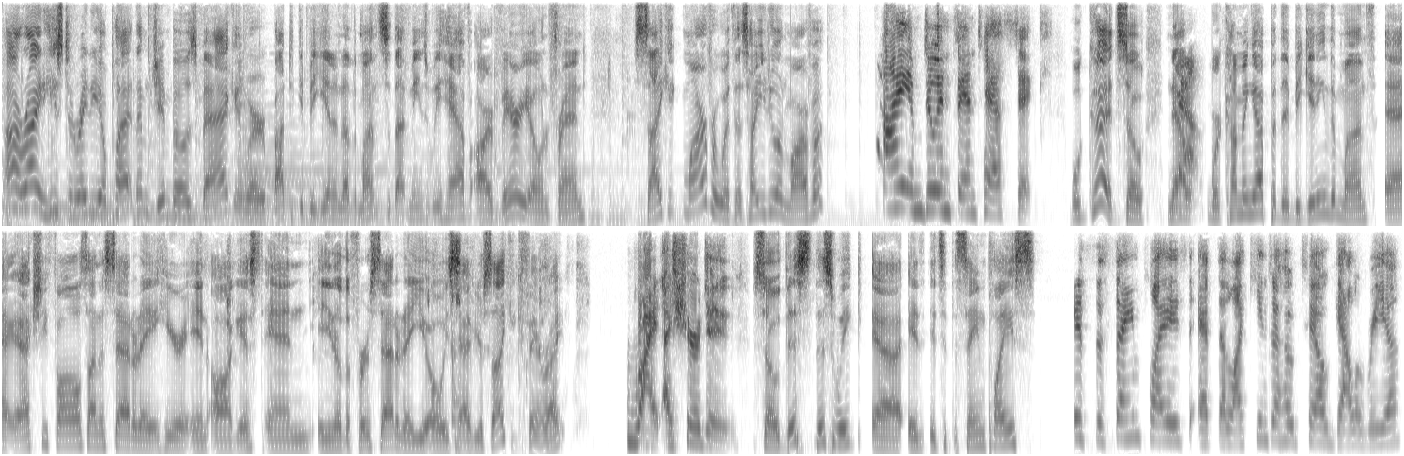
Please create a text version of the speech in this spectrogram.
All right, Houston Radio Platinum, Jimbo's back, and we're about to begin another month, so that means we have our very own friend, Psychic Marva, with us. How you doing, Marva? I am doing fantastic. Well, good. So now Yeah. we're coming up at the beginning of the month. It actually falls on a Saturday here in August, and you know the first Saturday you always have your psychic fair, right? Right, I sure do. So this this week uh, it, it's at the same place. It's the same place at the La Quinta Hotel Galleria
